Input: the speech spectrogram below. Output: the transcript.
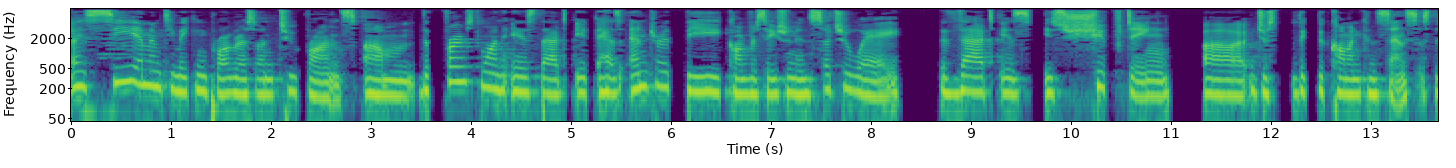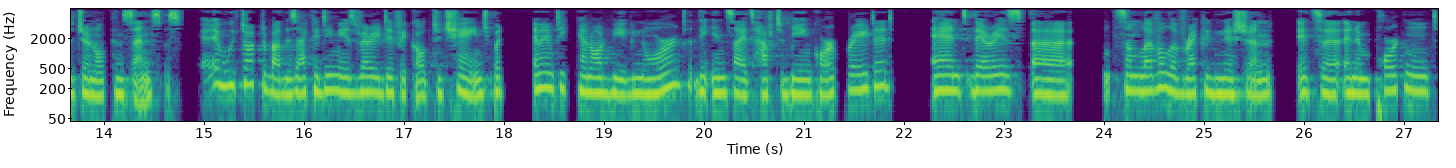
I, see MMT making progress on two fronts. Um, the first one is that it has entered the conversation in such a way that is is shifting uh, just the, the, common consensus, the general consensus. And we've talked about this. Academia is very difficult to change, but MMT cannot be ignored. The insights have to be incorporated, and there is uh, some level of recognition. It's a, an important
